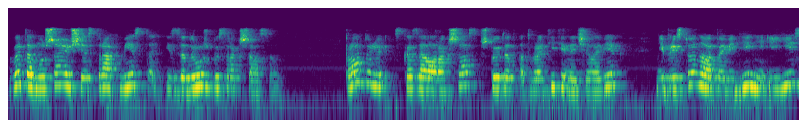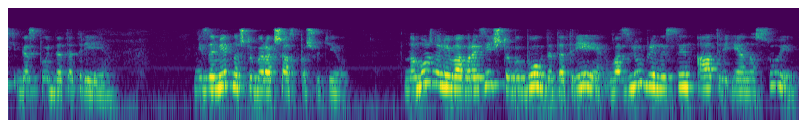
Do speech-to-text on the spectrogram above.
в это внушающее страх место из-за дружбы с Ракшасом. Правду ли сказал Ракшас, что этот отвратительный человек непристойного поведения и есть Господь Дататрея? Незаметно, чтобы Ракшас пошутил. Но можно ли вообразить, чтобы бог Дататрея, возлюбленный сын Атри и Анасуи,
